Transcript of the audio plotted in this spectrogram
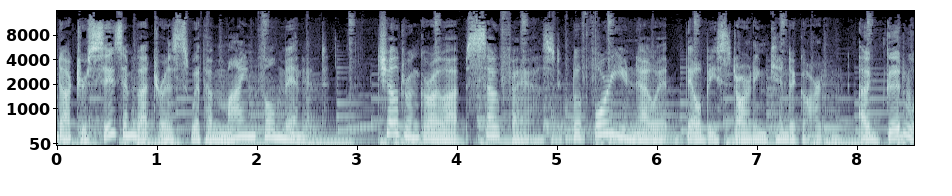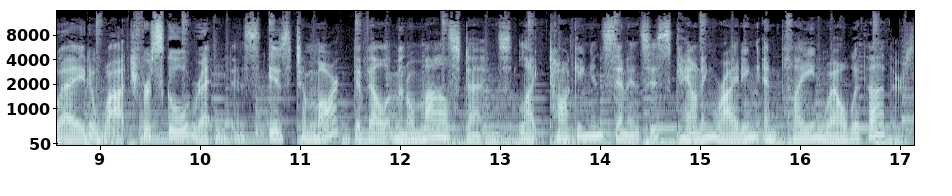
Dr. Susan Buttross with a Mindful Minute. Children grow up so fast, before you know it, they'll be starting kindergarten. A good way to watch for school readiness is to mark developmental milestones like talking in sentences, counting, writing, and playing well with others.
